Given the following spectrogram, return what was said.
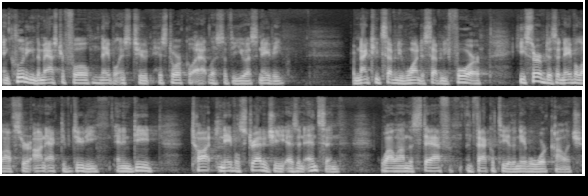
including the masterful Naval Institute Historical Atlas of the U.S. Navy. From 1971 to 74, he served as a naval officer on active duty and indeed taught naval strategy as an ensign while on the staff and faculty of the Naval War College.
